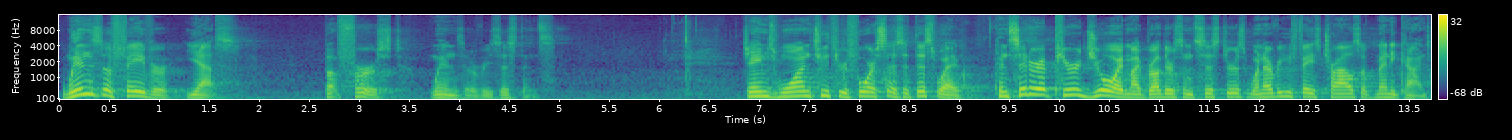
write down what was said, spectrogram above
Winds of favor, yes, but first, winds of resistance. James 1 2 through 4 says it this way Consider it pure joy, my brothers and sisters, whenever you face trials of many kinds.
